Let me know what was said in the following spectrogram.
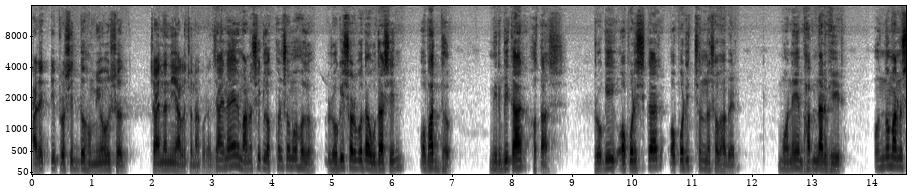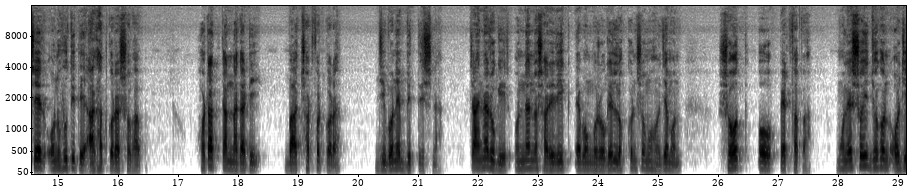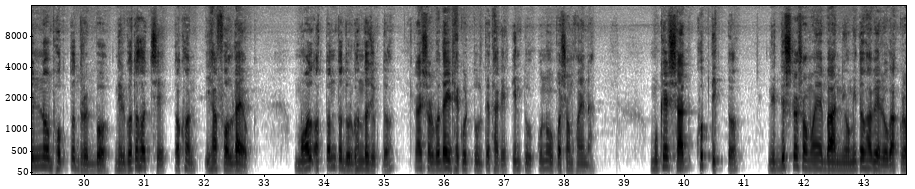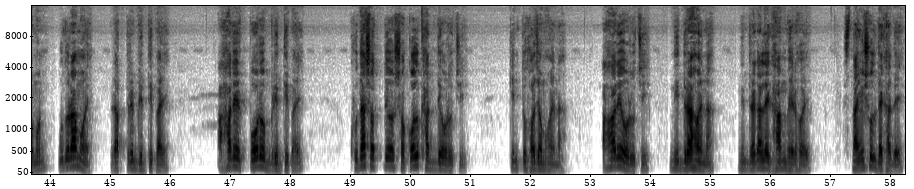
আরেকটি প্রসিদ্ধ হোমিও ঔষধ চায়না নিয়ে আলোচনা করা যায়। চায়নায়ের মানসিক লক্ষণসমূহ হলো, রোগী সর্বদা উদাসীন, অবাধ্য, নির্বিকার, হতাশ। রোগী অপরিষ্কার, অপরিচ্ছন্ন স্বভাবের, মনে ভাবনার ভিড়, অন্য মানুষের অনুভূতিতে আঘাত করার স্বভাব, হঠাৎ কান্নাকাটি বা ছটফট করা, জীবনে বিতৃষ্ণা। চায়না রোগীর অন্যান্য শারীরিক এবং রোগের লক্ষণসমূহ যেমন শোথ ও পেট ফাঁপা। মলের সহিত যখন অজীর্ণ ভোক্ত দ্রব্য নির্গত হচ্ছে, তখন ইহা ফলদায়ক। মল অত্যন্ত দুর্গন্ধযুক্ত। প্রায় সর্বদাই ঢেকুর তুলতে থাকে, কিন্তু কোনো উপশম হয় না। মুখের স্বাদ খুব তিক্ত। নির্দিষ্ট সময়ে বা নিয়মিতভাবে রোগাক্রমণ, উদরাময় রাত্রে বৃদ্ধি পায়। আহারের পরও বৃদ্ধি পায়। ক্ষুধা সত্ত্বেও সকল খাদ্যে অরুচি, কিন্তু হজম হয় না। আহারে অরুচি, নিদ্রা হয় না। নিদ্রাকালে ঘাম বের হয়। স্নায়ুশুল দেখা দেয়।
